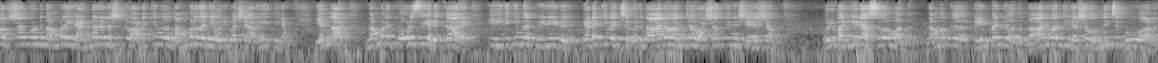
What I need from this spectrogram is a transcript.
വർഷം കൊണ്ട് നമ്മൾ ഈ രണ്ടര ലക്ഷം രൂപ അടയ്ക്കുന്നത് നമ്മൾ തന്നെ ഒരുപക്ഷെ അറിയത്തില്ല. എന്നാൽ നമ്മൾ പോളിസി എടുക്കാതെ ഈ ഇരിക്കുന്ന പിരീഡ് ഇടയ്ക്ക് വെച്ച് ഒരു നാലോ അഞ്ചോ വർഷത്തിന് ശേഷം ഒരു വലിയൊരു അസുഖം വന്ന് നമുക്ക് ട്രീറ്റ്മെന്റ് വന്ന് നാലും അഞ്ച് ലക്ഷം ഒന്നിച്ച് പോവുകയാണ്.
